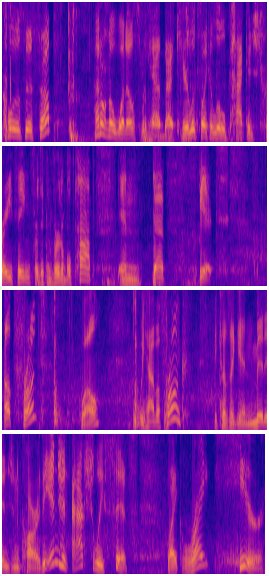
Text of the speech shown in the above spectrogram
close this up. I don't know what else we have back here. Looks like a little package tray thing for the convertible top, and that's it. Up front, well, we have a frunk, because again, mid-engine car. The engine actually sits like right here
